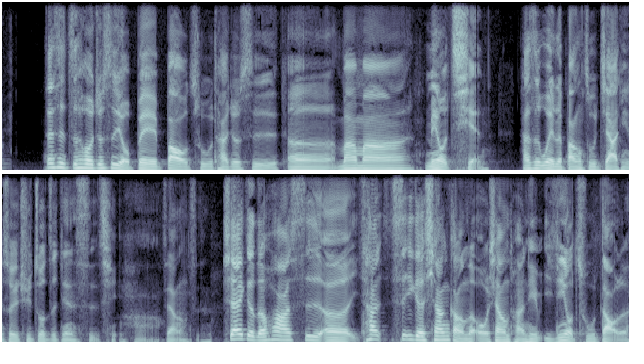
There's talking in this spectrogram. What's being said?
但是之后就是有被爆出他就是呃妈妈没有钱。他是为了帮助家庭，所以去做这件事情。好，这样子。下一个的话是呃，他是一个香港的偶像团体，已经有出道了，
